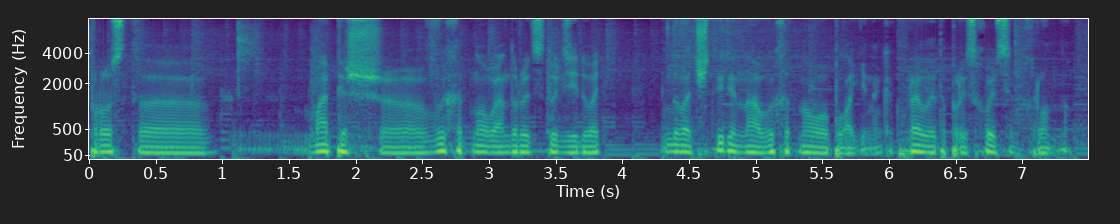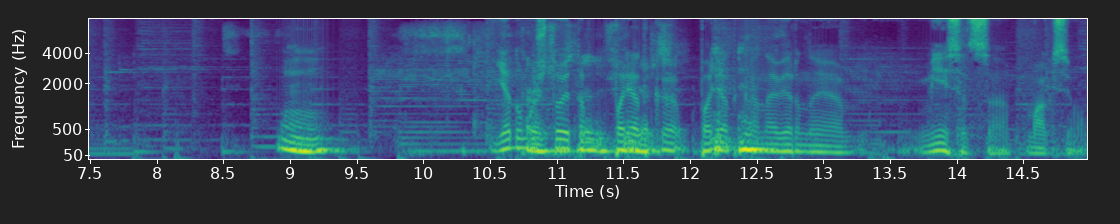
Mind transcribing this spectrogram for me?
просто мапишь э, выход новой Android Studio 2.4 на выход нового плагина. Как правило, это происходит синхронно. Угу. Я думаю, Короче, что это порядка, порядка, наверное, месяца максимум.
